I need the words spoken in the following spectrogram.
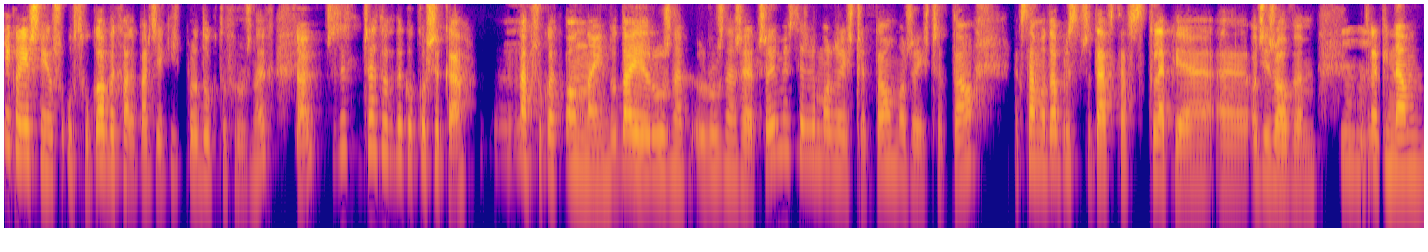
niekoniecznie już usługowych, ale bardziej jakichś produktów różnych. Tak. Często do tego koszyka, na przykład online, dodaje różne, różne rzeczy. Myślę, że może jeszcze to, może jeszcze to. Tak samo dobry sprzedawca w sklepie e, odzieżowym mhm. potrafi nam,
